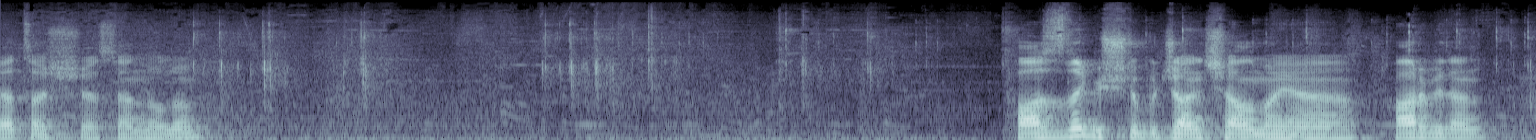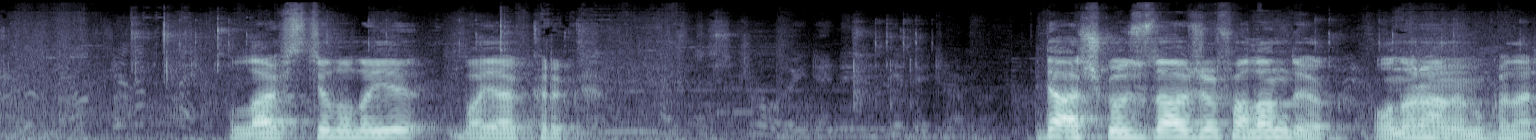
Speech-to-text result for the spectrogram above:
Yat aşağı sen oğlum. Fazla güçlü bu can çalma ya. Harbiden. Lifesteal olayı bayağı kırık. Bir de aç gözlü avcım falan da yok. Ona rağmen bu kadar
